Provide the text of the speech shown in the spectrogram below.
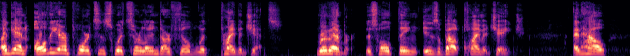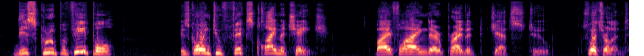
Again, all the airports in Switzerland are filled with private jets. Remember, this whole thing is about climate change and how this group of people is going to fix climate change by flying their private jets to Switzerland.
